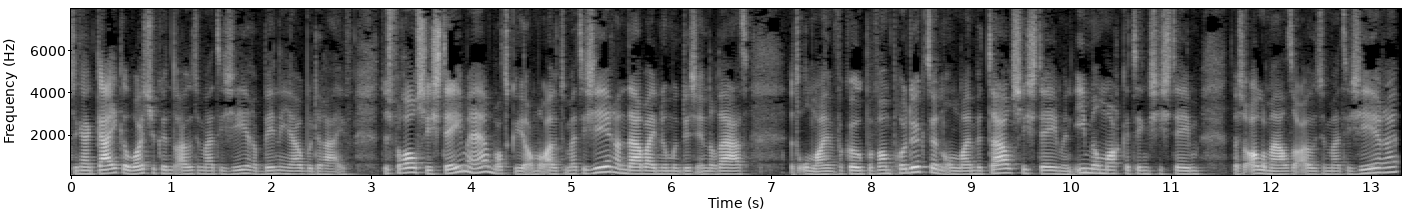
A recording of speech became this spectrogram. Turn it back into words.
te gaan kijken wat je kunt automatiseren binnen jouw bedrijf. Dus vooral systemen, hè? wat kun je allemaal automatiseren? En daarbij noem ik dus inderdaad het online verkopen van producten, een online betaalsysteem, een e-mail marketing systeem. Dat is allemaal te automatiseren.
